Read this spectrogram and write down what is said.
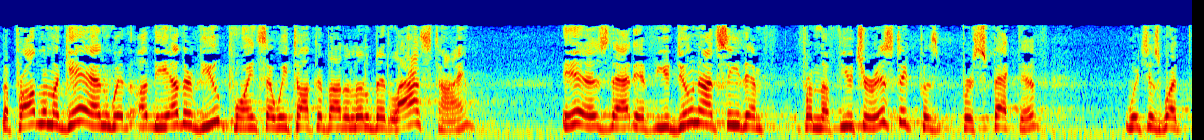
The problem again with uh, the other viewpoints that we talked about a little bit last time is that if you do not see them from the futuristic perspective, which is what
